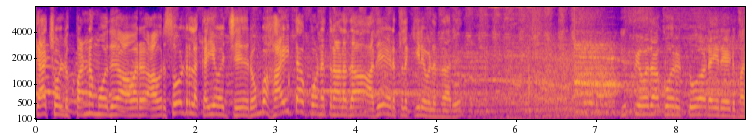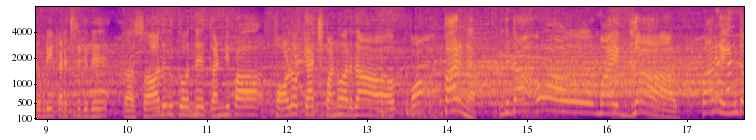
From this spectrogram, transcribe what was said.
கேட்ச் ஹோல்டு பண்ணும் போது அவர் அவர் ஷோல்டரில் கையை வச்சு ரொம்ப ஹைட்டாக போனதுனால தான் அதே இடத்துல கீழே விழுந்தார். யூபிஓதாக்கு ஒரு டூ அடை ரைடு மறுபடியும் கிடச்சிருக்குது. ஸோ சாதுலுக்கு வந்து கண்டிப்பாக ஃபாலோ கேட்ச் பண்ணுவார் தான் பா- பாருங்க இதுதான் ஓ மை காட் பாருங்க இந்த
